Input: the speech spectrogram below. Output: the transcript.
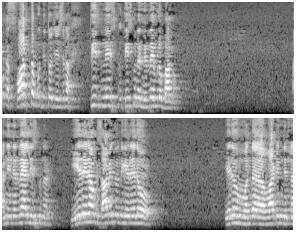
ఒక స్వార్థ బుద్ధితో చేసిన తీసుకునే నిర్ణయంలో భాగం. అన్ని నిర్ణయాలు తీసుకున్నాడు. ఏదైనా ఒక సామెత ఉంది కదా ఏదో ఏదో వంద వాటిని తిన్న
